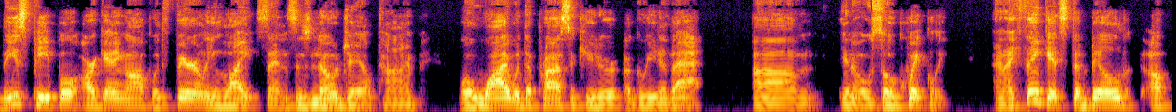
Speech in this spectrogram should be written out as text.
these people are getting off with fairly light sentences, no jail time. Well, why would the prosecutor agree to that? Um, you know, so quickly. And I think it's to build up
